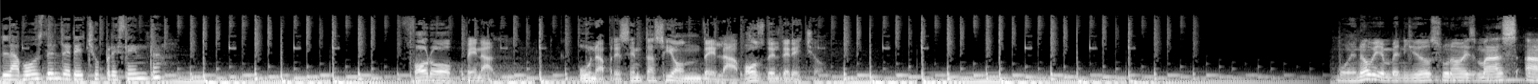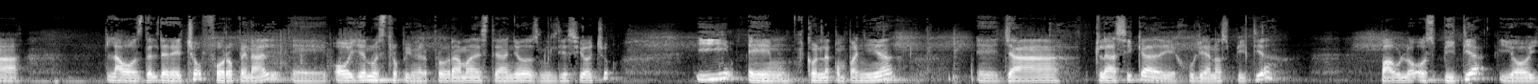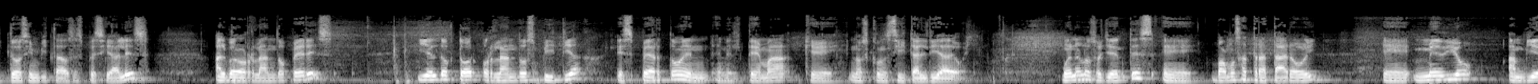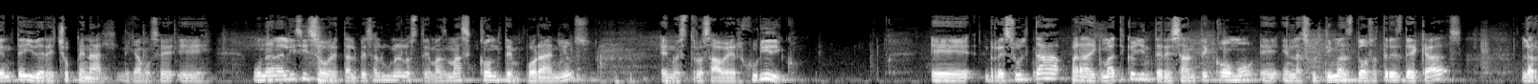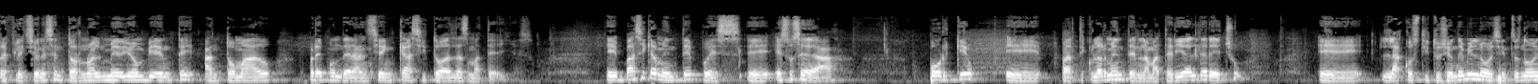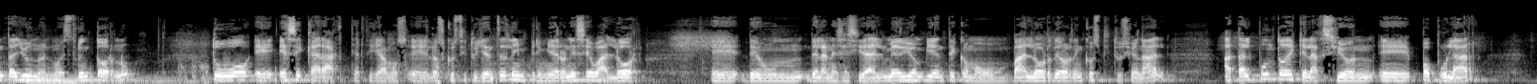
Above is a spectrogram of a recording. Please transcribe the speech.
La voz del derecho presenta Foro Penal. Una presentación de La voz del derecho. Bueno, bienvenidos una vez más a La voz del derecho, Foro Penal. Eh, hoy en nuestro primer programa de este año 2018 y em, con la compañía eh, ya clásica de Julián Ospitia Paulo Ospitia y hoy dos invitados especiales, Álvaro Orlando Pérez y el doctor Orlando Ospitia, experto en, el tema que nos concita el día de hoy. Bueno, los oyentes, eh, vamos a tratar hoy eh, medio ambiente y derecho penal, digamos, eh, un análisis sobre tal vez algunos de los temas más contemporáneos en nuestro saber jurídico. Eh, resulta paradigmático y interesante cómo eh, en las últimas dos o tres décadas las reflexiones en torno al medio ambiente han tomado preponderancia en casi todas las materias. Eh, básicamente, pues eso se da porque, particularmente en la materia del derecho, la Constitución de 1991 en nuestro entorno tuvo ese carácter, digamos, los constituyentes le imprimieron ese valor eh, de, un, de la necesidad del medio ambiente como un valor de orden constitucional, a tal punto de que la acción eh, popular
